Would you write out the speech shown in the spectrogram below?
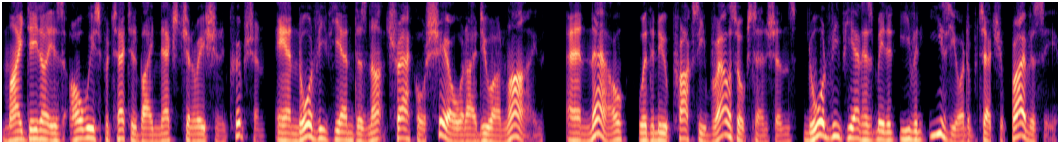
My data is always protected by next generation encryption, and NordVPN does not track or share what I do online. And now, with the new proxy browser extensions, NordVPN has made it even easier to protect your privacy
